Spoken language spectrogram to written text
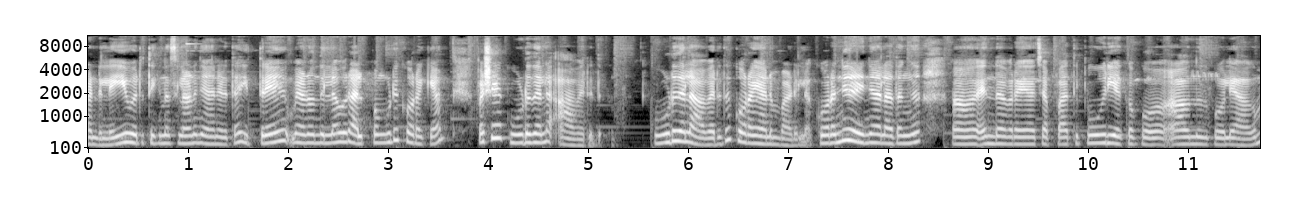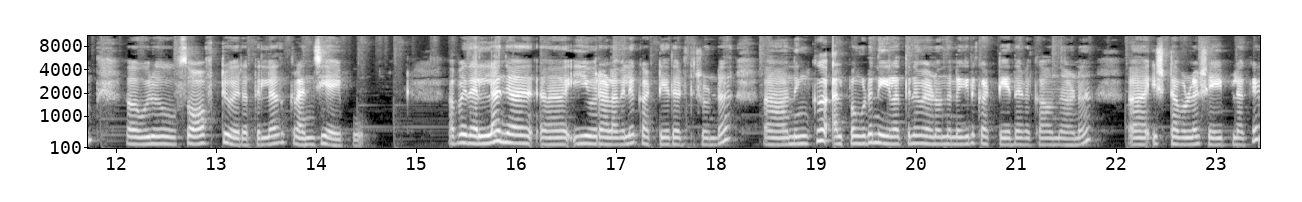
കണ്ടില്ലേ? ഈ ഒരു തിക്നെസ്സിലാണ് ഞാനെടുത്തത്. ഇത്രയും വേണമെന്നില്ല ഒരു അല്പം കൂടി കുറയ്ക്കാം. പക്ഷേ കൂടുതൽ ആവരുത്. കൂടുതലാവരുത് കുറയാനും പാടില്ല. കുറഞ്ഞു കഴിഞ്ഞാൽ അതങ്ങ് എന്താ പറയുക ചപ്പാത്തി പൂരിയൊക്കെ പോ ആവുന്നത് പോലെ ആകും. ഒരു സോഫ്റ്റ് വരത്തില്ല ക്രഞ്ചി ആയി പോവും. അപ്പോൾ ഇതെല്ലാം ഞാൻ ഈ ഒരളവിൽ കട്ട് ചെയ്തെടുത്തിട്ടുണ്ട്. നിങ്ങൾക്ക് അല്പം കൂടി നീളത്തിന് വേണമെന്നുണ്ടെങ്കിൽ കട്ട് ചെയ്തെടുക്കാവുന്നതാണ്. ഇഷ്ടമുള്ള ഷേപ്പിലൊക്കെ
